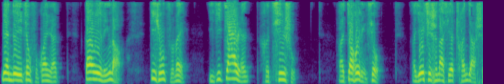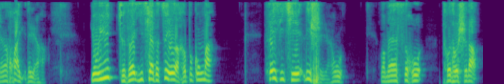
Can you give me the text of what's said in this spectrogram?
面对政府官员、单位领导、弟兄姊妹以及家人和亲属，啊，教会领袖，啊，尤其是那些传讲神话语的人啊，勇于指责一切的罪恶和不公吗？分析其历史人物，我们似乎头头是道、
